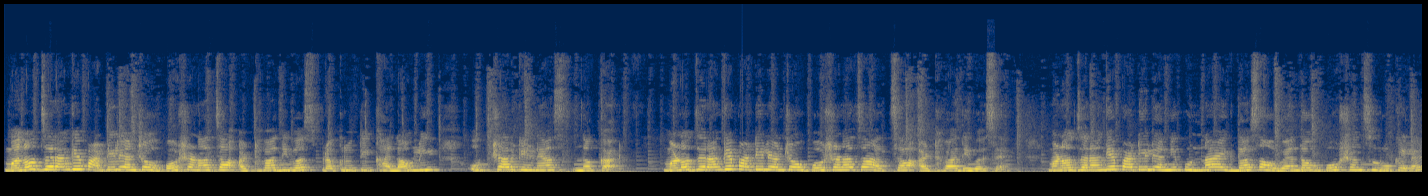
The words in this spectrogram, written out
मनोज जरांगे पाटील यांच्या उपोषणाचा आठवा दिवस प्रकृती खालावली उपचार घेण्यास नकार. मनोज जरांगे पाटील यांच्या उपोषणाचा आजचा आठवा दिवस आहे. मनोज जरांगे पाटील यांनी पुन्हा एकदा सहाव्यांदा उपोषण सुरू केलंय.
